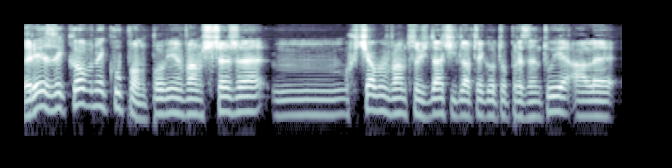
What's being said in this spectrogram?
ryzykowny kupon, powiem Wam szczerze. Mm, chciałbym Wam coś dać i dlatego to prezentuję, ale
